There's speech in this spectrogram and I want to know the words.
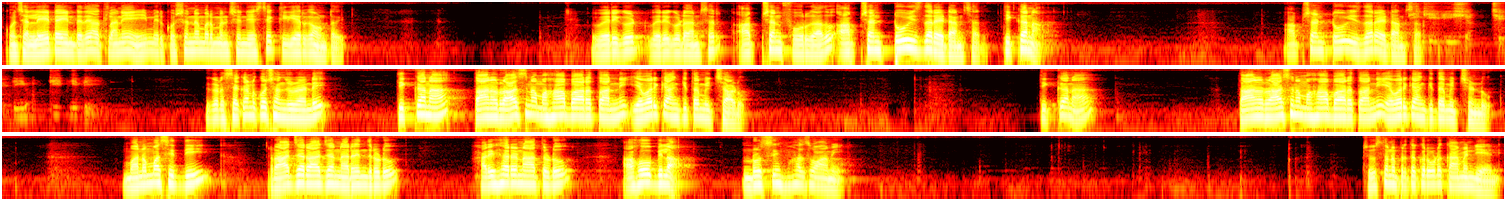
కొంచెం లేట్ అయి ఉంటుంది. అట్లని మీరు క్వశ్చన్ నెంబర్ మెన్షన్ చేస్తే క్లియర్గా ఉంటుంది. Very good very good answer. Option four కాదు. Option two is the right answer. Tikkana. Option two is the right answer. ఇక్కడ సెకండ్ క్వశ్చన్ చూడండి. తిక్కన తాను రాసిన మహాభారతాన్ని ఎవరికి అంకితం ఇచ్చాడు? తిక్కన తాను రాసిన మహాభారతాన్ని ఎవరికి అంకితం ఇచ్చిండు సిద్ధి రాజరాజ నరేంద్రుడు హరిహరనాథుడు అహోబిల నృసింహస్వామి. చూస్తున్న ప్రతి ఒక్కరు కూడా కామెంట్ చేయండి.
